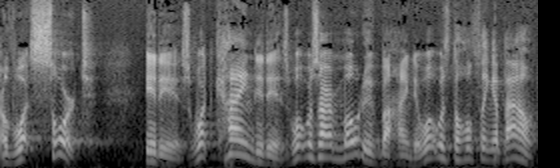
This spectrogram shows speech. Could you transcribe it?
Of what sort it is, what kind it is, what was our motive behind it, what was the whole thing about.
